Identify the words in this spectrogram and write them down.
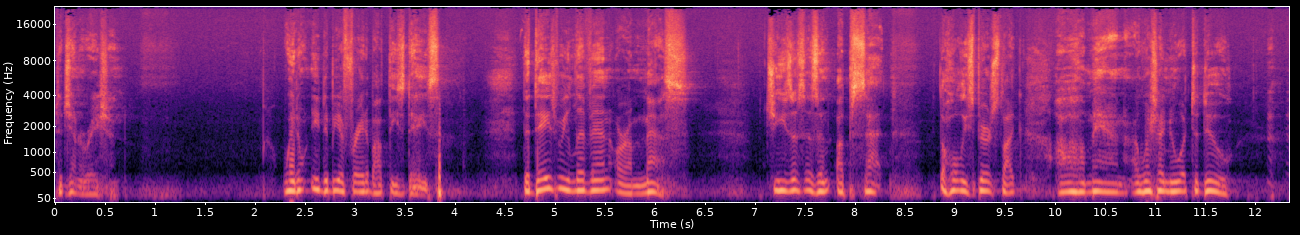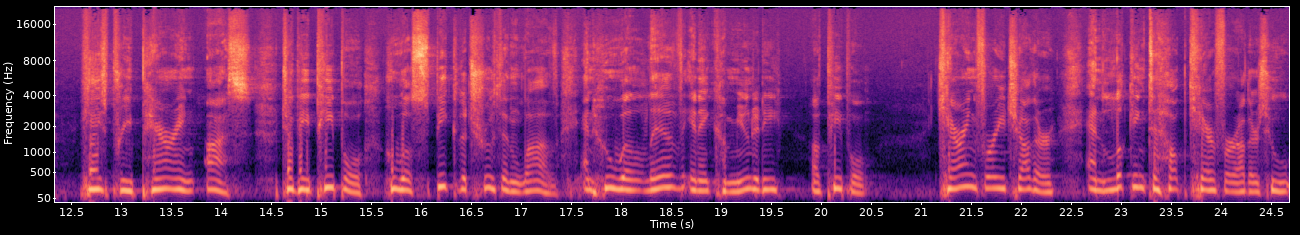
to generation. We don't need to be afraid about these days. The days we live in are a mess. Jesus isn't upset the Holy Spirit's like, oh man, I wish I knew what to do. He's preparing us to be people who will speak the truth in love and who will live in a community of people caring for each other and looking to help care for others who,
